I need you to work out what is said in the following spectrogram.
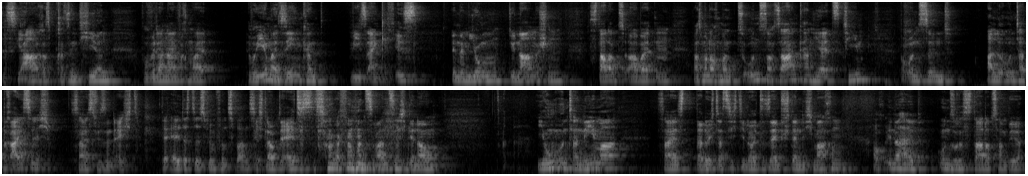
des Jahres präsentieren, wo wir dann einfach mal, wo ihr mal sehen könnt, wie es eigentlich ist, in einem jungen, dynamischen Startup zu arbeiten. Was man auch mal zu uns noch sagen kann, hier als Team, bei uns sind alle unter 30, das heißt, wir sind echt. Der älteste ist 25. Ich glaube, der älteste ist sogar 25, genau. Jungunternehmer, das heißt, dadurch, dass sich die Leute selbstständig machen, auch innerhalb unseres Startups haben wir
